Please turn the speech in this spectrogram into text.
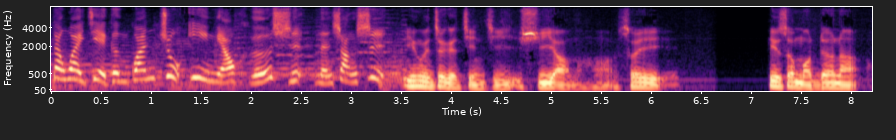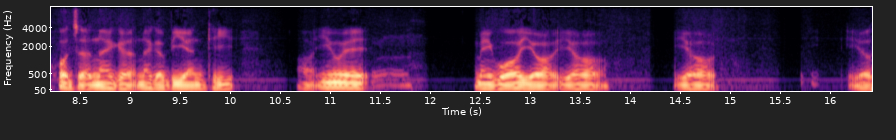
但外界更关注疫苗何时能上市。因为这个紧急需要嘛，哈，所以比如说 Moderna 或者那个那个 BNT 啊，因为美国有有有。有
